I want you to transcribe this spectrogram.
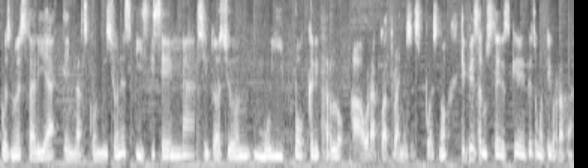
pues no estaría en las condiciones y sería una situación muy hipócrita ahora cuatro años después, ¿no? ¿Qué piensan ustedes? ¿Qué empiezo contigo, Rafa?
